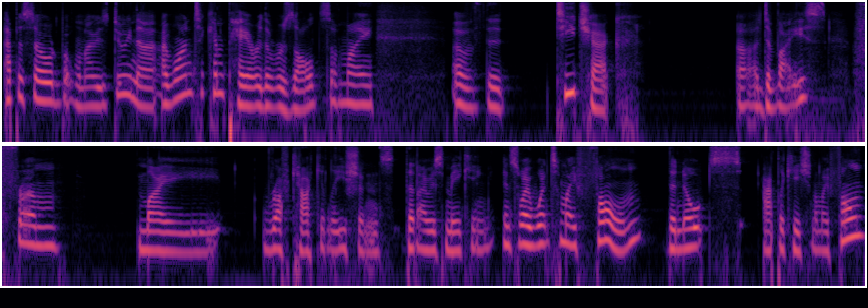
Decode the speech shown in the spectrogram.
episode. But when I was doing that, I wanted to compare the results of my of the tCheck uh, device from my rough calculations that I was making. And so I went to my phone, the notes application on my phone,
